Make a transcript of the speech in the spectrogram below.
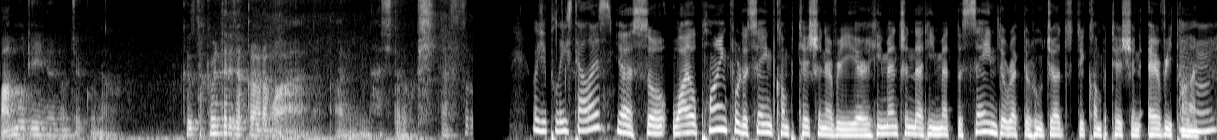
마무리는 어쨌거나 그래서 다큐멘터리 작가라고 안, 안 하시더라고요. 나 스스로 Would you please tell us? Yes, so while applying for the same competition every year, he mentioned that he met the same director who judged the competition every time. Mm-hmm.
